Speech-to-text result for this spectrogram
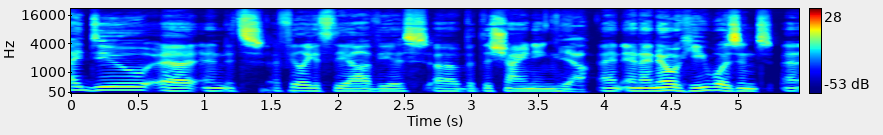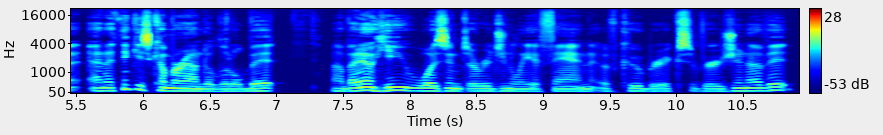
I do, uh, and it's. I feel like it's the obvious, uh, but The Shining. Yeah. and and I know he wasn't, uh, and I think he's come around a little bit. Uh, but I know he wasn't originally a fan of Kubrick's version of it.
